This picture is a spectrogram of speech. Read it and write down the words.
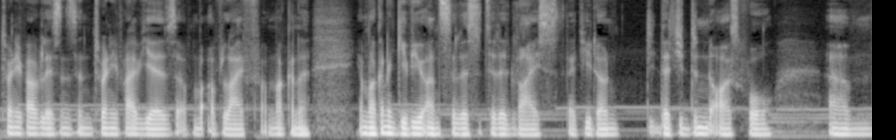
25 lessons in 25 years of, of life. I'm not going to I'm not going to give you unsolicited advice that you don't that you didn't ask for. Um,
